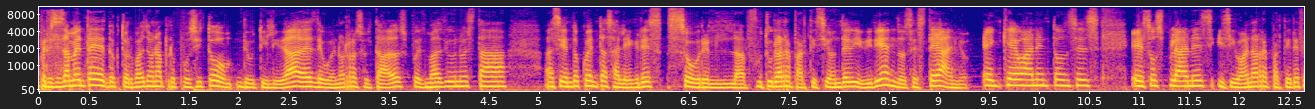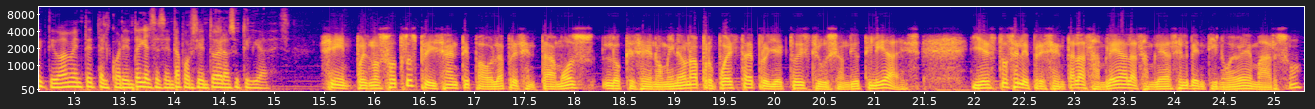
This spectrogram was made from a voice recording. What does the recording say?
Precisamente, doctor Bayón, a propósito de utilidades, de buenos resultados, pues más de uno está haciendo cuentas alegres sobre la futura repartición de dividendos este año. ¿En qué van entonces esos planes y si van a repartir efectivamente entre el 40 y el 60% de las utilidades? Sí, pues nosotros precisamente, Paola, presentamos lo que se denomina una propuesta de proyecto de distribución de utilidades. Y esto se le presenta a la Asamblea, la Asamblea es el 29 de marzo.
